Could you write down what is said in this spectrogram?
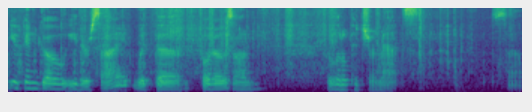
you can go either side with the photos on the little picture mats. So,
